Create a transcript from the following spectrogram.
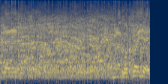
અત્યારે હમણાં ગોઠવાઈ જાય.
